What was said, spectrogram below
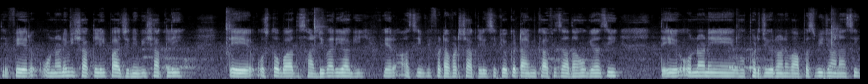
ਤੇ ਫਿਰ ਉਹਨਾਂ ਨੇ ਵੀ ਛਕ ਲਈ, ਭਾਜੀ ਨੇ ਵੀ ਛਕ ਲਈ ਤੇ ਉਸ ਤੋਂ ਬਾਅਦ ਸਾਡੀ ਵਾਰੀ ਆ ਗਈ। ਫਿਰ ਅਸੀਂ ਵੀ ਫਟਾਫਟ ਛਕ ਲਈ ਸੀ ਕਿਉਂਕਿ ਟਾਈਮ ਕਾਫੀ ਜ਼ਿਆਦਾ ਹੋ ਗਿਆ ਸੀ ਤੇ ਉਹਨਾਂ ਨੇ ਫੁੱਫੜ ਜੀ ਉਹਨਾਂ ਨੇ ਵਾਪਸ ਵੀ ਜਾਣਾ ਸੀ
